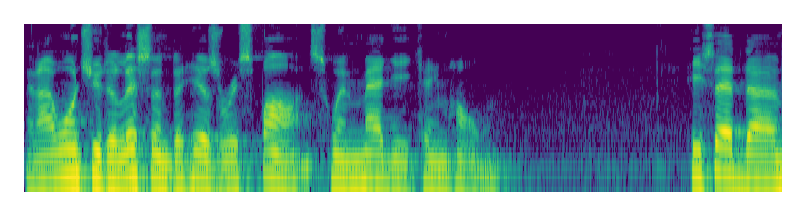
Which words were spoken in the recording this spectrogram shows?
And I want you to listen to his response when Maggie came home. He said, uh,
